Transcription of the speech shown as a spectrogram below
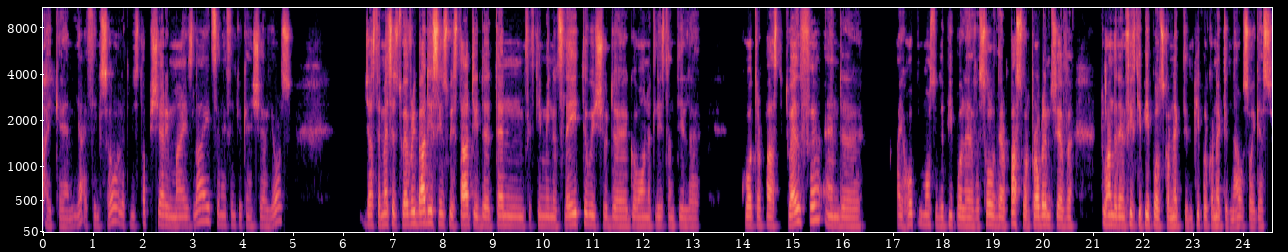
I can, yeah, I think so. Let me stop sharing my slides and I think you can share yours just a message to everybody, since we started uh, 10, 15 minutes late, we should uh, go on at least until uh, quarter past 12. And uh, I hope most of the people have solved their password problems. We have uh, 250 people connected, people connected now, so I guess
